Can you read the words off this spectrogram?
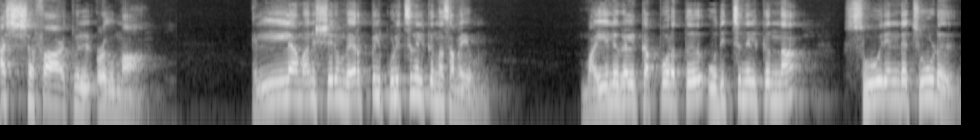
അഷഫായത്തുൽ ഉൾമ എല്ലാ മനുഷ്യരും വേർപ്പിൽ കുളിച്ചു നിൽക്കുന്ന സമയം. മൈലുകൾക്കപ്പുറത്ത് ഉദിച്ചു നിൽക്കുന്ന സൂര്യന്റെ ചൂട്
